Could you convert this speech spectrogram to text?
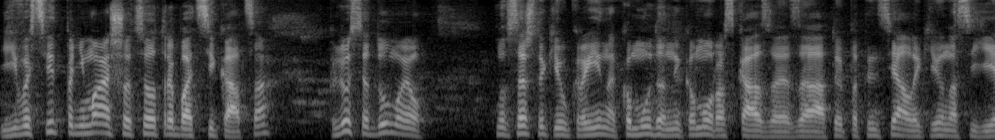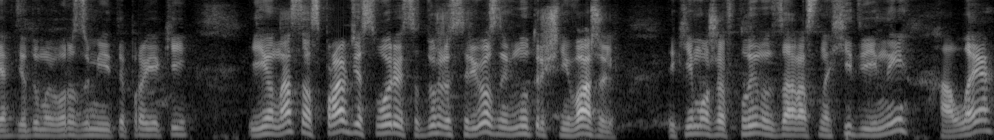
І весь світ розуміє, що цього треба відсікатися. Плюс я думаю, ну все ж таки Україна кому да нікому розказує за той потенціал, який у нас є. Я думаю, ви розумієте про який. І у нас насправді створюється дуже серйозний внутрішній важель, який може вплинути зараз на хід війни, але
